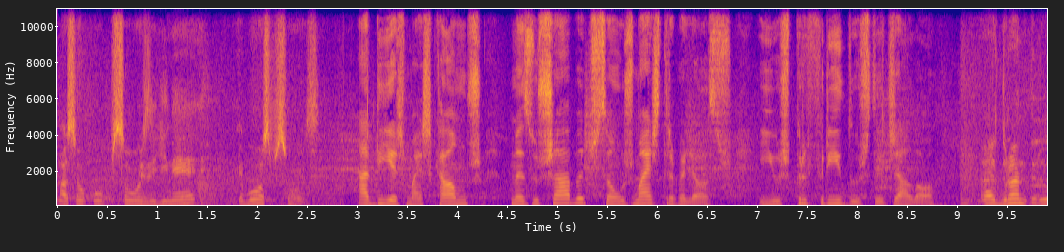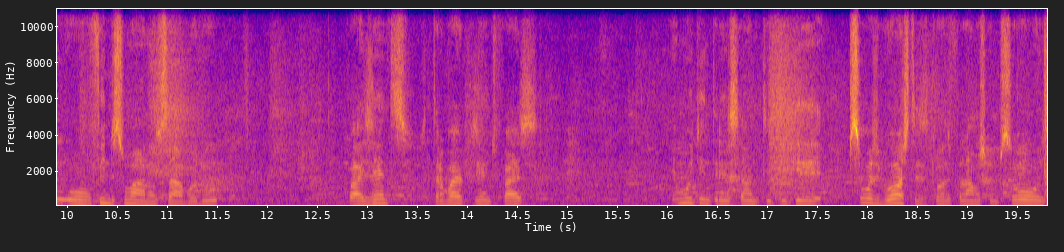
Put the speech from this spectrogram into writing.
Mas só com pessoas de Guiné, é boas pessoas. Há dias mais calmos, mas os sábados são os mais trabalhosos e os preferidos de Jaló. Ah, durante o fim de semana, o sábado, com a gente, o trabalho que a gente faz é muito interessante porque pessoas gostam quando falamos com pessoas,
